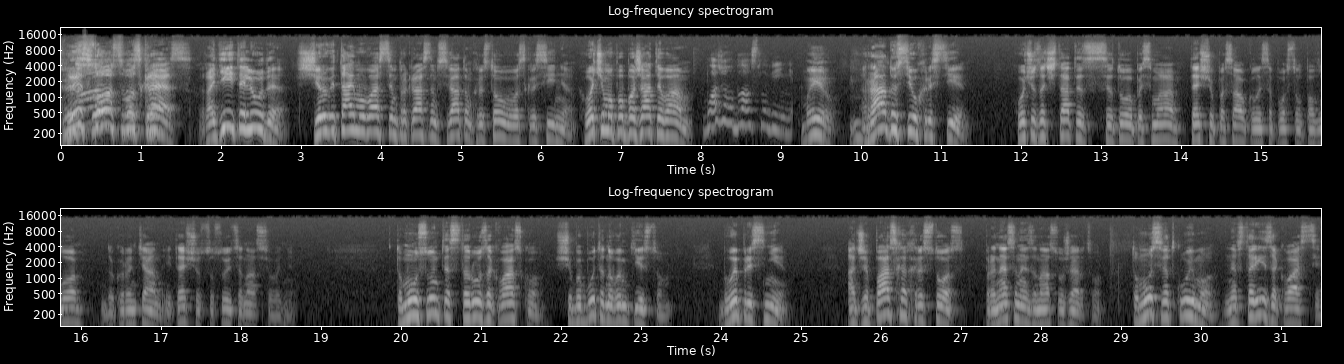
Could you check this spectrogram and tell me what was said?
Христос Воскрес! Радійте, люди! Щиро вітаємо вас з цим прекрасним святом Христового Воскресіння. Хочемо побажати вам Божого благословіння. миру. радості у Христі. Хочу зачитати з Святого Письма те, що писав колись апостол Павло до Коринтян, і те, що стосується нас сьогодні. Тому усуньте стару закваску, щоби бути новим тістом, бо ви прісні, адже Пасха Христос, принесений за нас у жертву. Тому святкуємо не в старій заквасці,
